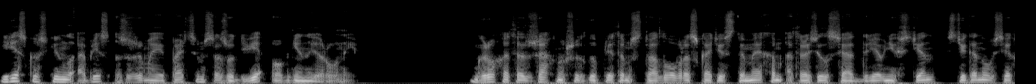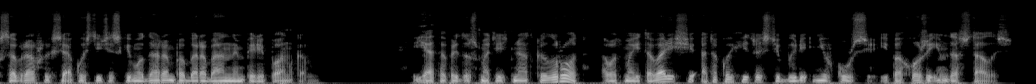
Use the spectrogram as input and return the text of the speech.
и резко скинул обрез, зажимая пальцем сразу две огненные руны. Грохот от жахнувших дуплетом стволов раскатистым эхом отразился от древних стен, стеганув всех собравшихся акустическим ударом по барабанным перепонкам. Я-то предусмотрительно открыл рот, а вот мои товарищи о такой хитрости были не в курсе, и, похоже, им досталось.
